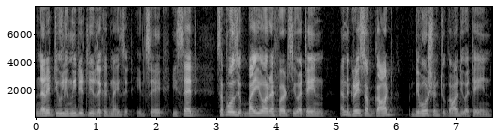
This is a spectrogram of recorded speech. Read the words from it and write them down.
narrate, you will immediately recognize it. He'll say, he said, suppose by your efforts you attain, and the grace of God, devotion to God, you attain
